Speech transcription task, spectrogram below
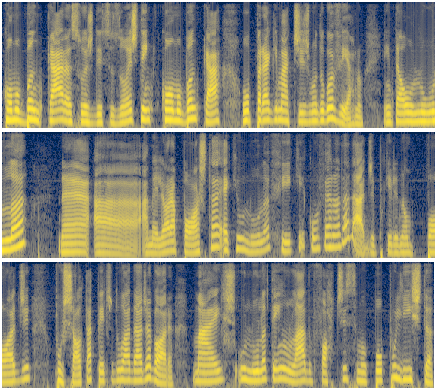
como bancar as suas decisões, tem como bancar o pragmatismo do governo. Então, o Lula né, a, a melhor aposta é que o Lula fique com o Fernando Haddad, porque ele não pode puxar o tapete do Haddad agora. Mas o Lula tem um lado fortíssimo populista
